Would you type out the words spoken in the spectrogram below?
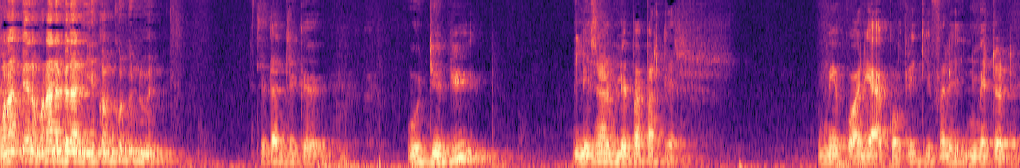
wona ɓen wonano mbeɗani jeeyi kamɓe kulɓini ɗumen c'est à dire que au début les gens ne voulaient pas partir. Mais quoi il a compris qu'il fallait une méthode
